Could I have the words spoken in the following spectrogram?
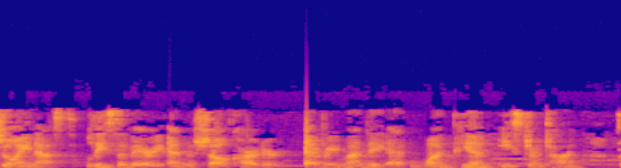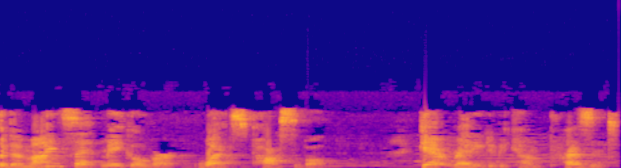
Join us, Lisa Berry and Michelle Carter, every Monday at 1 p.m. Eastern Time for the Mindset Makeover What's Possible. Get ready to become present,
